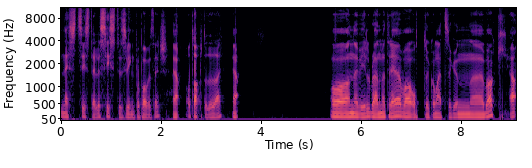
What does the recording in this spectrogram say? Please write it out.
nest siste eller siste sving på Power Stage. Ja. Og tapte det der. Og Neville ble nummer tre, var 8,1 sekund bak. Ja.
